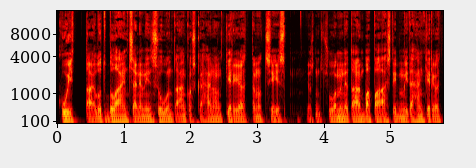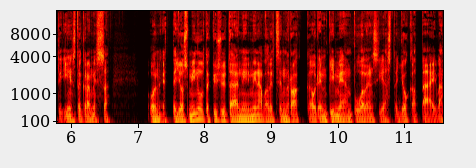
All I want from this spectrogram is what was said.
kuittailut Blind Channelin suuntaan, koska hän on kirjoittanut siis, jos nyt suomennetaan vapaasti, mitä hän kirjoitti Instagramissa, on, että jos minulta kysytään, niin minä valitsen rakkauden pimeän puolen sijasta joka päivä.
